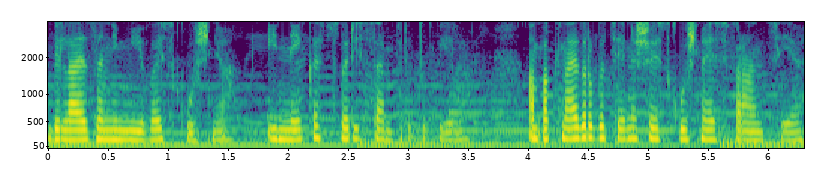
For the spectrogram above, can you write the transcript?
Bila je zanimiva izkušnja in nekaj stvari sem pridobila. Ampak najdragocenejša izkušnja je iz Francije,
